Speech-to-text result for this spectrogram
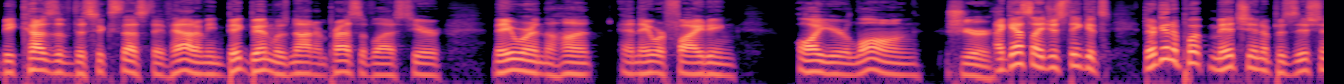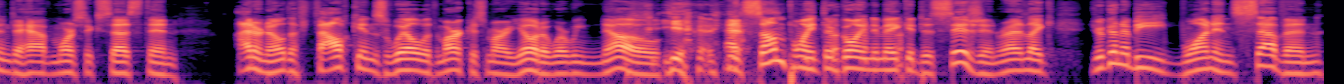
because of the success they've had. I mean, Big Ben was not impressive last year. They were in the hunt and they were fighting all year long. sure I guess I just think it's they're going to put Mitch in a position to have more success than I don't know the Falcons will with Marcus Mariota, where we know yeah, at some point they're going to make a decision, right? Like you're going to be one in seven,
